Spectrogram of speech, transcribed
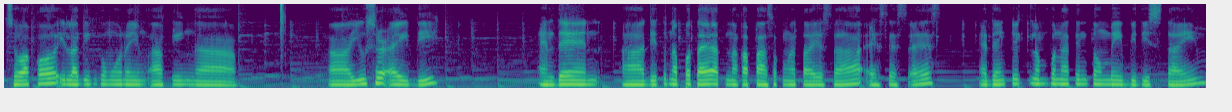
So ako, ilagin ko muna yung aking ah, ah, user ID and then ah, dito na po tayo at nakapasok na tayo sa SSS and then click lang po natin tong maybe this time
